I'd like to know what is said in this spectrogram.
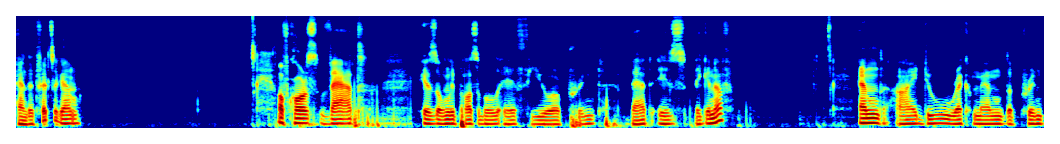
and it fits again. Of course, that is only possible if your print bed is big enough. And I do recommend the print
